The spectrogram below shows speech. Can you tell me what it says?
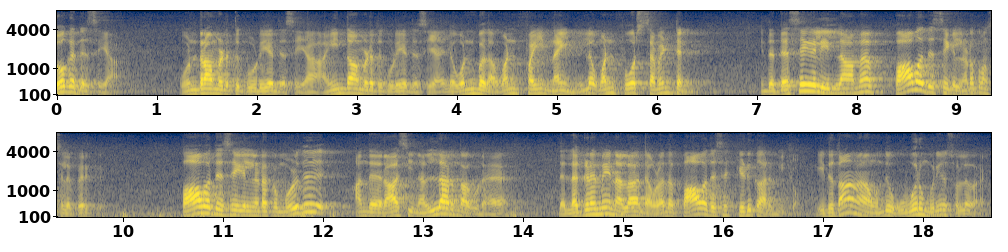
யோக திசையா? ஒன்றாம் இடத்துக்குரிய திசையா ஐந்தாம் இடத்துக்குரிய திசையா இல்லை ஒன்பதா ஒன் ஃபைவ் நைன் இல்லை ஒன் ஃபோர் செவன் டென் இந்த திசைகள் இல்லாமல் பாவ திசைகள் நடக்கும் சில பேருக்கு. பாவ திசைகள் நடக்கும் பொழுது அந்த ராசி நல்லா இருந்தால் கூட இந்த லக்னமே நல்லா இருந்தால் கூட அந்த பாவ திசை கெடுக்க ஆரம்பிக்கும். இதுதான் நான் வந்து ஒவ்வொரு முறையும் சொல்ல வரேன்.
